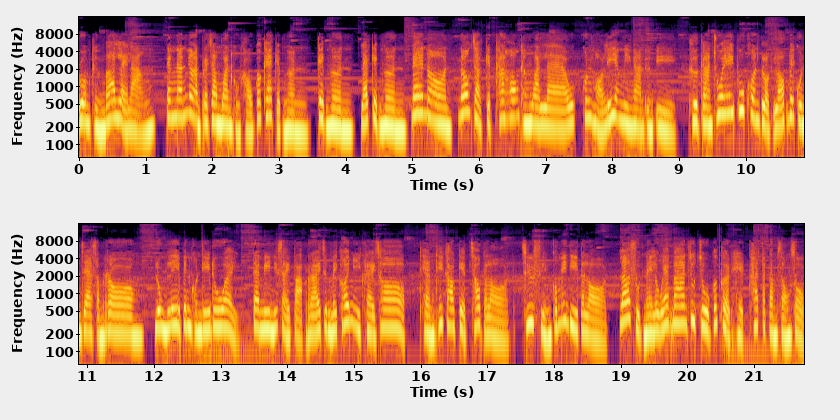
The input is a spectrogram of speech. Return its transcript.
รวมถึงบ้านหลายหลัง ดังนั้นงานประจำวันของเขาก็แค่เก็บเงิน เก็บเงิน และเก็บเงิน แน่นอน นอกจากเก็บค่าห้องทั้งวันแล้ว คุณหมอลี่ยังมีงานอื่นอีก คือการช่วยให้ผู้คนปลดล็อกด้วยกุญแจสำรอง ลุงลี่เป็นคนดีด้วย แต่มีนิสัยปากร้ายจึงไม่ค่อยมีใครชอบ แถมที่เขาเก็บเช่าตลอด ชื่อเสียงก็ไม่ดีตลอด ล่าสุดในละแวกบ้านจู่ๆก็เกิดเหตุฆาตกรรมสองศพ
